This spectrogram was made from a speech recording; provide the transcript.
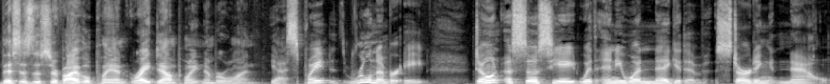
This is the survival plan. Write down point number one. Yes. Point rule number eight don't associate with anyone negative starting now.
